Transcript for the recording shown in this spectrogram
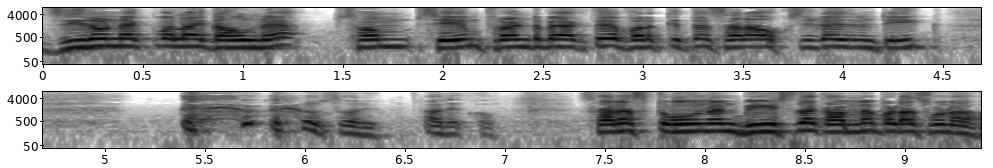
ਜ਼ੀਰੋ ਨੈਕ ਵਾਲਾ ਗਾਊਨ ਹੈ ਸਮ ਸੇਮ ਫਰੰਟ ਬੈਕ ਤੇ ਵਰਕ ਕੀਤਾ, ਸਾਰਾ ਆਕਸੀਡਾਈਜ਼ ਐਂਟੀਕ ਸੌਰੀ ਆ ਦੇਖੋ। ਸਾਰਾ ਸਟੋਨ ਐਂਡ ਬੀਟਸ ਦਾ ਕੰਮ ਹੈ, ਬੜਾ ਸੋਹਣਾ।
